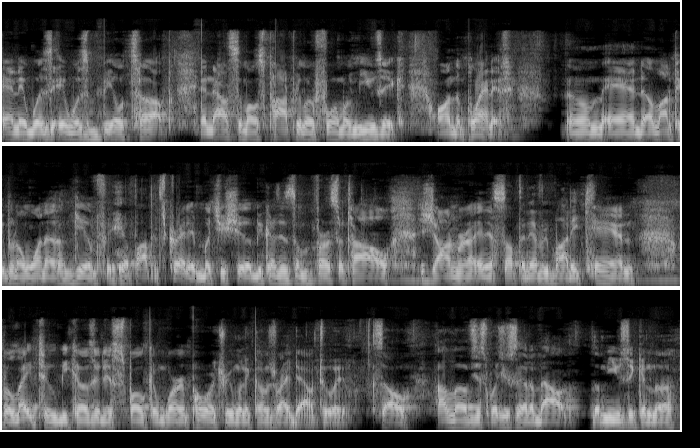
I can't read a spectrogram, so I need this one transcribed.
and it was, it was built up. And now it's the most popular form of music on the planet. Um, and a lot of people don't want to give hip hop its credit, but you should because it's a versatile genre and it's something everybody can relate to because it is spoken word poetry when it comes right down to it. So I love just what you said about the music in the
